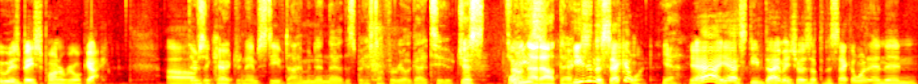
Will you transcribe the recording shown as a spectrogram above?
who is based upon a real guy. There's a character named Steve Diamond in there that's based off a real guy too. Just throwing he's- that out there. He's in the second one. Yeah, Yeah, yeah. Steve Diamond shows up in the second one, and then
